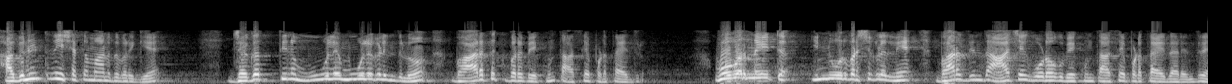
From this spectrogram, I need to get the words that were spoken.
ಹದಿನೆಂಟನೇ ಶತಮಾನದವರೆಗೆ ಜಗತ್ತಿನ ಮೂಲೆ ಮೂಲೆಗಳಿಂದಲೂ ಭಾರತಕ್ಕೆ ಬರಬೇಕು ಅಂತ ಆಸೆ ಪಡ್ತಾ ಇದ್ರು. ಓವರ್ ನೈಟ್ ಇನ್ನೂರು ವರ್ಷಗಳಲ್ಲಿ ಭಾರತದಿಂದ ಆಚೆಗೆ ಓಡೋಗಬೇಕು ಅಂತ ಆಸೆ ಪಡ್ತಾ ಇದ್ದಾರೆ ಅಂದರೆ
